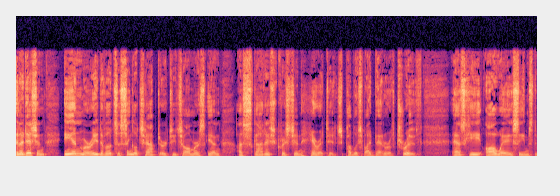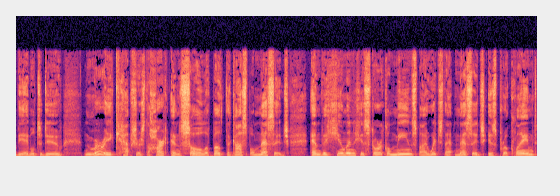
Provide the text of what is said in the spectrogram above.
In addition, Iain Murray devotes a single chapter to Chalmers in A Scottish Christian Heritage, published by Banner of Truth. As he always seems to be able to do, Murray captures the heart and soul of both the gospel message and the human historical means by which that message is proclaimed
